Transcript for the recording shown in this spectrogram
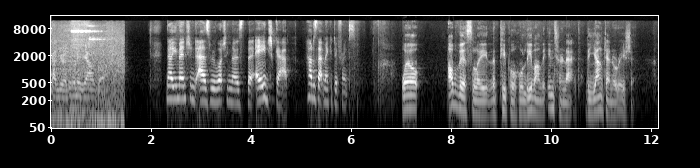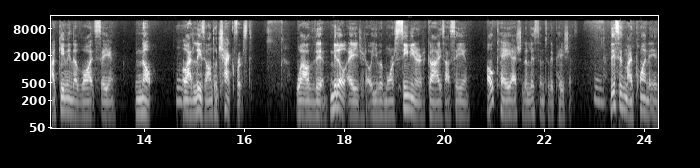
感觉就是那个样子。Now you mentioned as we were watching those the age gap. How does that make a difference? Well, obviously the people who live on the internet, the young generation, are giving the voice saying no, mm. or at least I want to check first. While the middle-aged or even more senior guys are saying okay, I should listen to the patients. Mm. This is my point is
